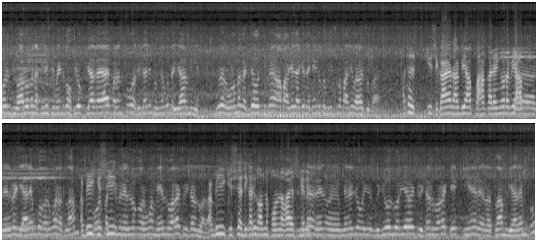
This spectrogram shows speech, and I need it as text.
और दीवारों में नकली सीमेंट का उपयोग किया गया है परंतु अधिकारी सुनने को तैयार नहीं है। पूरे रोड में गड्ढे हो चुके हैं आप आगे जाके देखेंगे तो बीच में पानी भरा चुका है। अच्छा इसकी शिकायत अभी आप कहाँ करेंगे और अभी आप रेलवे डीआरएम को करूँगा रतलाम अभी किसी- रेलवे को करूँगा मेल द्वारा ट्विटर द्वारा। अभी किसी अधिकारी को आपने फ़ोन लगाया इसके लिए? मेरे जो वीडियोस हो रही है ट्विटर द्वारा टेक किए हैं रतलाम डीआरएम को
